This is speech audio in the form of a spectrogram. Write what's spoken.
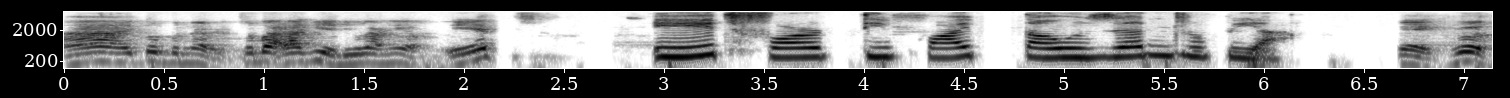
Nah, itu benar. Coba lagi ya, diulang yuk. It's It's forty five thousand rupiah. Oke, good.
